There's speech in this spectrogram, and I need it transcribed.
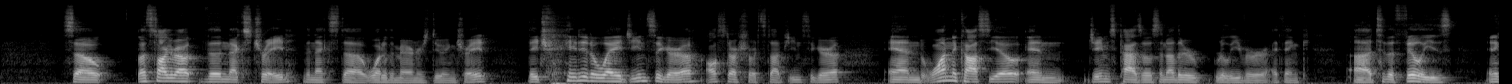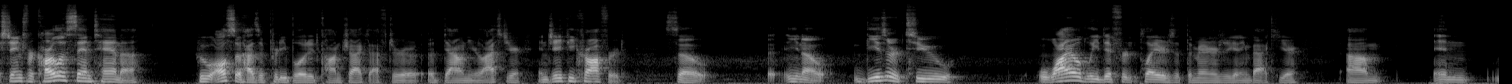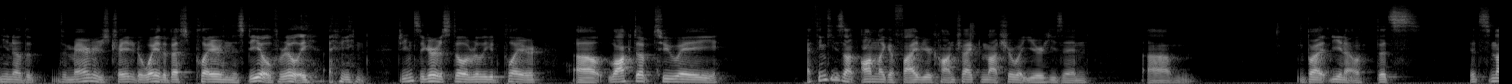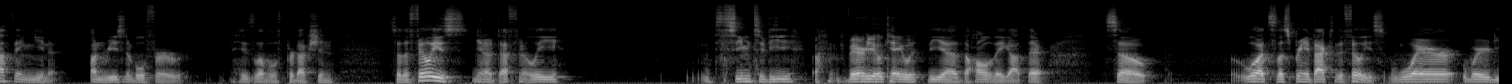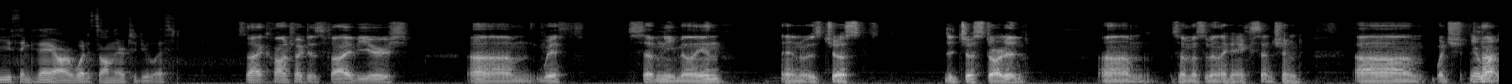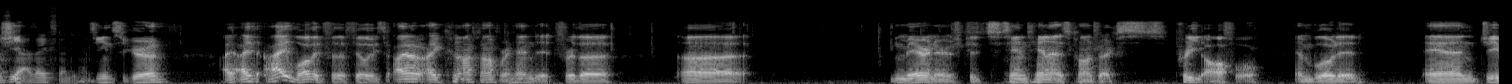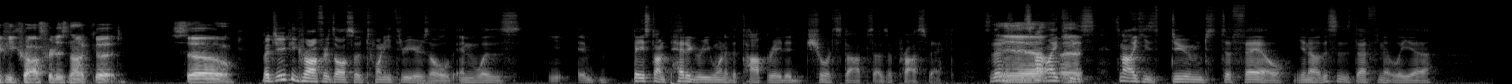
So let's talk about the next trade, the next uh, what are the Mariners doing trade. They traded away Jean Segura, all-star shortstop Jean Segura, and Juan Nicasio and James Pazos, another reliever, I think, uh, to the Phillies in exchange for Carlos Santana, who also has a pretty bloated contract after a, down year last year, and J.P. Crawford. So, uh, you know, these are two wildly different players that the Mariners are getting back here. Um, and you know the the Mariners traded away the best player in this deal. Really, I mean, Jean Segura is still a really good player. Uh, locked up to a, I think he's on, on like a five year contract. I'm not sure what year he's in, um, but you know that's it's nothing you know unreasonable for his level of production. So the Phillies, you know, definitely seem to be very okay with the uh, the haul they got there. So let's let's bring it back to the Phillies. Where where do you think they are? What is on their to do list? So that contract is five years, um, with seventy million, and it was just it just started. Um, so it must have been like an extension. Um, which it was, yeah, they extended him. Jean Segura. I, I I love it for the Phillies. I I cannot comprehend it for the uh, Mariners because Santana's contract's pretty awful and bloated, and J.P. Crawford is not good. So, but J.P. Crawford's also 23 years old and was, based on pedigree, one of the top-rated shortstops as a prospect. So yeah, it's not like uh, he's it's not like he's doomed to fail. You know, this is definitely a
